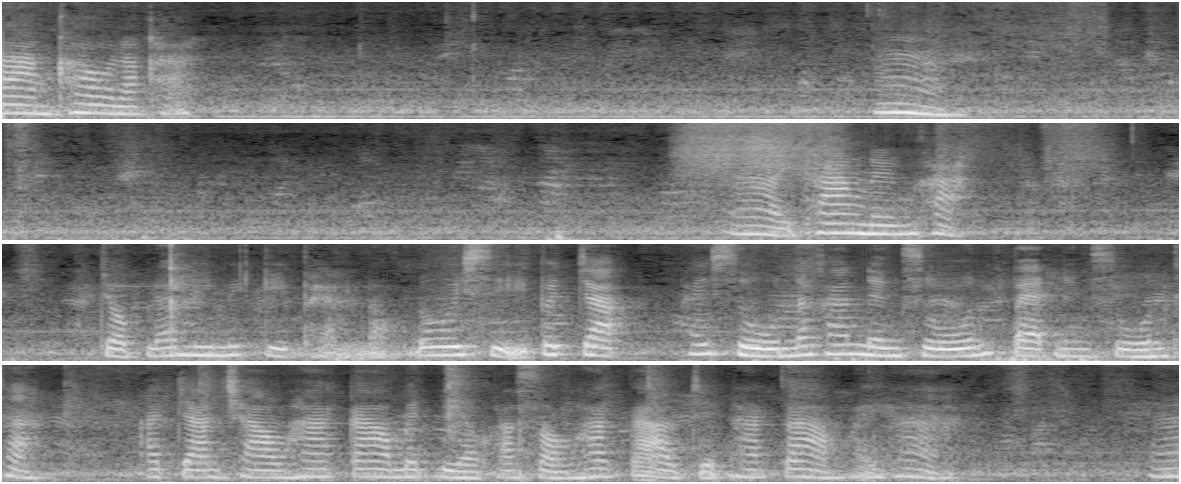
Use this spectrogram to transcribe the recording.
ล่างเข้านะคะ อืม ข้างหนึ่งค่ะ จบแล้วมีไม่กี่แผ่นหรอก โดยสีประจักษ์ให้ศูนย์นะคะหนึ่งศูนย์แปดหนึ่งศูนย์ค่ะ อาจารย์ชาวห้าเก้าเม็ดเดียวค่ะสองห้าเก้าเจ็ดห้าเก้าให้ห้าห้า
